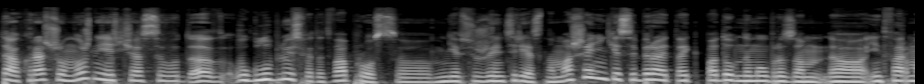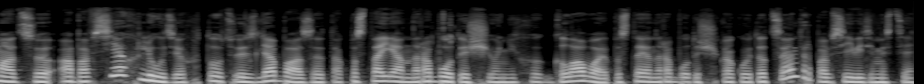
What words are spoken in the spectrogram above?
Так, хорошо, можно я сейчас вот э, углублюсь в этот вопрос? Э, Мне все же интересно. Мошенники собирают так, подобным образом э, информацию обо всех людях, то, то есть для базы, так, постоянно работающий у них голова и постоянно работающий какой-то центр, по всей видимости,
